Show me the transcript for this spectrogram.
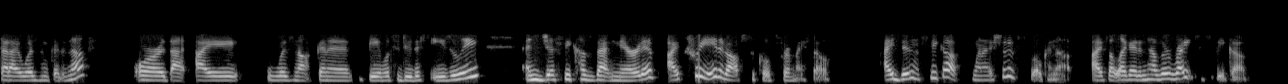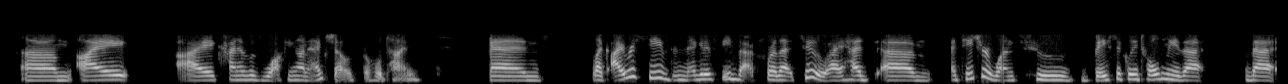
that I wasn't good enough or that I was not going to be able to do this easily. And just because of that narrative, I created obstacles for myself. I didn't speak up when I should have spoken up. I felt like I didn't have the right to speak up. Um, I I kind of was walking on eggshells the whole time, and like I received negative feedback for that too. I had um, a teacher once who basically told me that that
